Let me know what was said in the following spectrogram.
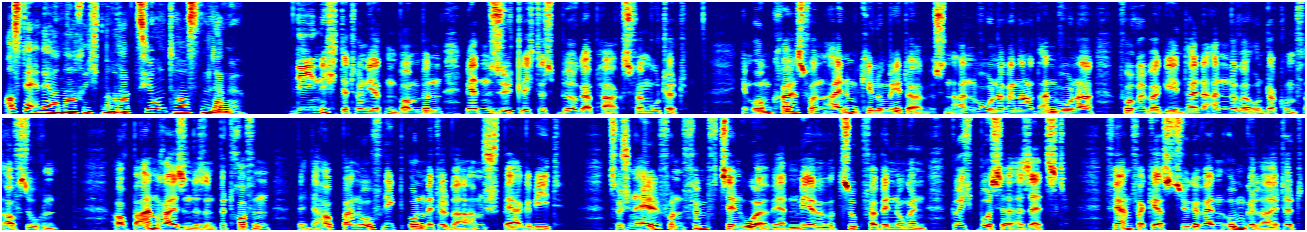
Aus der NDR Nachrichtenredaktion Thorsten Lange. Die nicht detonierten Bomben werden südlich des Bürgerparks vermutet. Im Umkreis von einem Kilometer müssen Anwohnerinnen und Anwohner vorübergehend eine andere Unterkunft aufsuchen. Auch Bahnreisende sind betroffen, denn der Hauptbahnhof liegt unmittelbar am Sperrgebiet. Zwischen 11 und 15 Uhr werden mehrere Zugverbindungen durch Busse ersetzt. Fernverkehrszüge werden umgeleitet,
